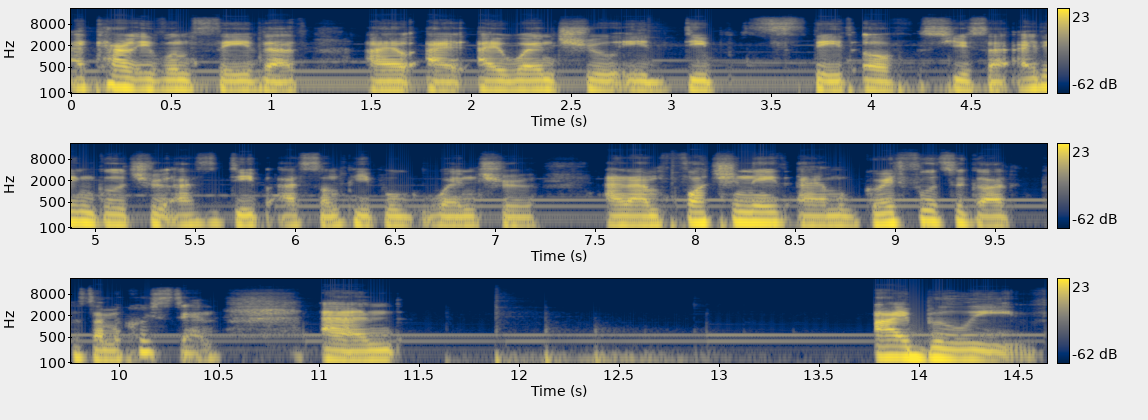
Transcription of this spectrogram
I can't even say that I, I, I went through a deep state of suicide. I didn't go through as deep as some people went through. And I'm fortunate, I am grateful to God because I'm a Christian. And I believe,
